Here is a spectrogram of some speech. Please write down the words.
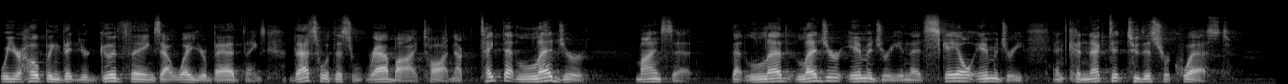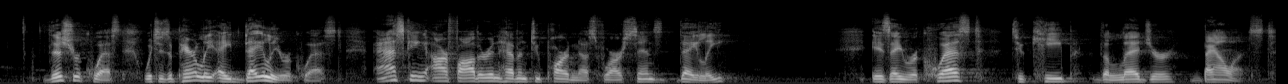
where you're hoping that your good things outweigh your bad things. That's what this rabbi taught. Now, take that ledger mindset, that ledger imagery and that scale imagery, and connect it to this request this request, which is apparently a daily request, asking our Father in heaven to pardon us for our sins daily, is a request to keep the ledger balanced.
